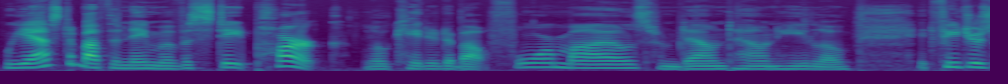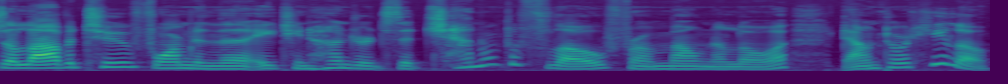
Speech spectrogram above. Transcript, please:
We asked about the name of a state park located about four miles from downtown Hilo. It features a lava tube formed in the 1800s that channeled the flow from Mauna Loa down toward Hilo.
